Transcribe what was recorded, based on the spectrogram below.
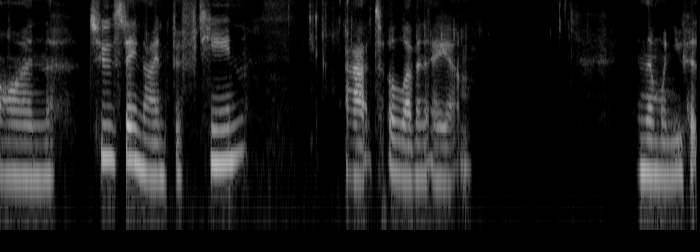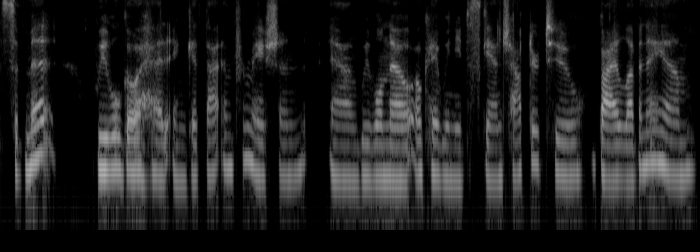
on Tuesday 9.15 at 11 a.m. And then when you hit submit, we will go ahead and get that information and we will know, okay, we need to scan chapter two by 11 a.m.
